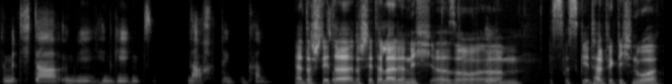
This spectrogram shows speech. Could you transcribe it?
damit ich da irgendwie hingegen nachdenken kann. Ja, das steht, So. da, das steht da leider nicht. Also, Mhm. ähm, es, es geht halt wirklich nur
